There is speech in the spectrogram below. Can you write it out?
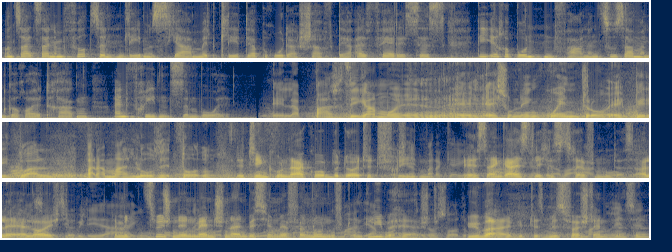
und seit seinem 14. Lebensjahr Mitglied der Bruderschaft der Alfereces, die ihre bunten Fahnen zusammengerollt tragen, ein Friedenssymbol. La paz, digamos, es un encuentro espiritual para más luz de todos. Der Tinkunaku bedeutet Frieden. Er ist ein geistliches Treffen, das alle erleuchtet, damit zwischen den Menschen ein bisschen mehr Vernunft und Liebe herrscht. Überall gibt es Missverständnisse,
